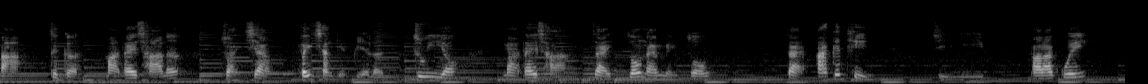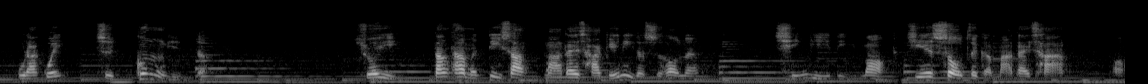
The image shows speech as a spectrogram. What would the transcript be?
把这个马黛茶呢转向分享给别人。注意哦，马黛茶在中南美洲，在阿根廷及巴拉圭、乌拉圭是共饮的。所以，当他们递上马黛茶给你的时候呢，请以礼貌接受这个马黛茶。哦，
